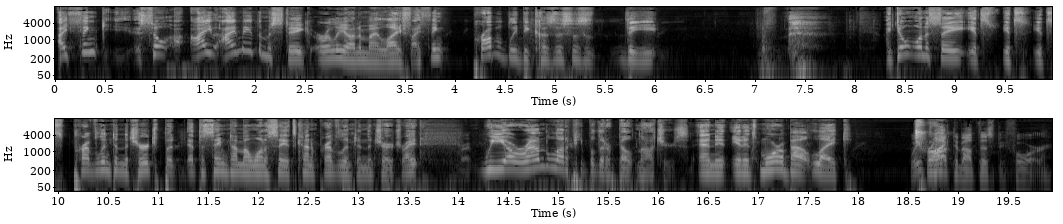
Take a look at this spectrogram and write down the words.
I think so. I I made the mistake early on in my life. I think probably because this is the. I don't want to say it's it's it's prevalent in the church, but at the same time, I want to say it's kind of prevalent in the church, right? Right. We are around a lot of people that are belt notchers, and it, and it's more about like we've Try- talked about this before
